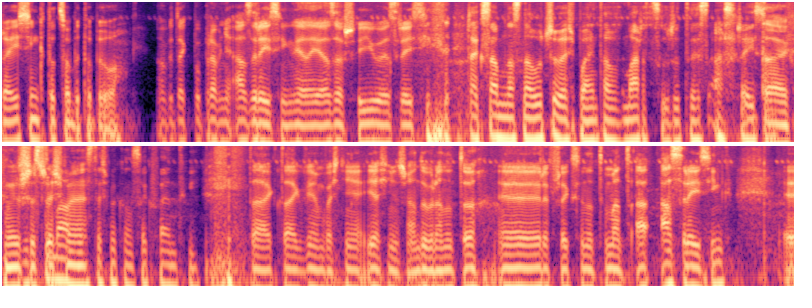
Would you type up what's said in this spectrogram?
Racing, to co by to było? A wy tak poprawnie AS Racing, ale ja zawsze US Racing. Tak sam nas nauczyłeś, pamiętam w marcu, że to jest AS Racing. Tak, my już jesteśmy... jesteśmy konsekwentni. tak, tak, wiem, właśnie ja się nie trzymam. Dobra, no to e, refleksy na temat AS Racing. E,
